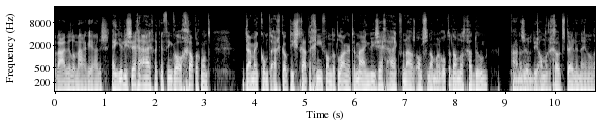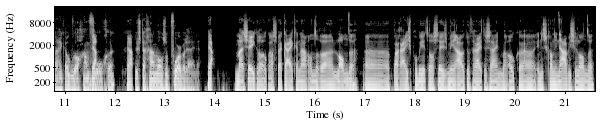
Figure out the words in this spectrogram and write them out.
waar willen maken. Ja. Dus En jullie zeggen eigenlijk, en vind ik wel grappig, want daarmee komt eigenlijk ook die strategie van dat lange termijn. Jullie zeggen eigenlijk van nou, als Amsterdam en Rotterdam dat gaat doen, nou dan zullen die andere grote steden in Nederland eigenlijk ook wel gaan Ja. volgen. Ja. Dus daar gaan we ons op voorbereiden. Maar zeker ook als wij kijken naar andere landen. Parijs probeert al steeds meer autovrij te zijn, maar ook in de Scandinavische landen.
